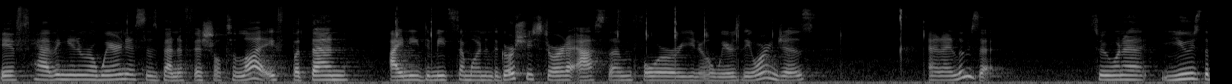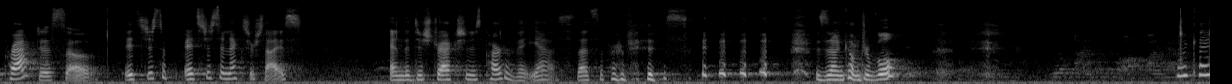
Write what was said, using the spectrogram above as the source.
If having inner awareness is beneficial to life, but then I need to meet someone in the grocery store to ask them for, you know, where's the oranges, and I lose it. So we want to use the practice of it's just a, it's just an exercise. And the distraction is part of it, yes. That's the purpose. is it uncomfortable? Okay.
